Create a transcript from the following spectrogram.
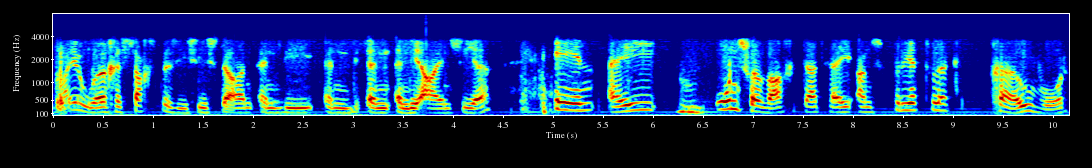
baie hoë gesagsposisie staan in die in in in die ANC en hy ons verwag dat hy aanspreeklik gehou word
